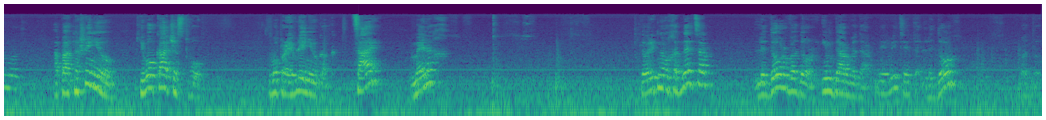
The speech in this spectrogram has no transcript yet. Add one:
вот. А по отношению его качеству, его проявлению как царь, мелех, говорит на выходные царь, ледор вадор, им дар вадар. Видите, это ледор вадор.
